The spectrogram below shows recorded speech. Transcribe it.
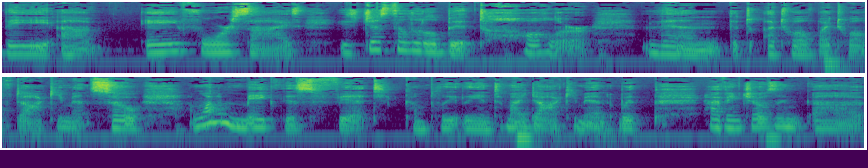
the uh, a4 size is just a little bit taller than the, a 12 by 12 document. So I want to make this fit completely into my document with having chosen uh,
